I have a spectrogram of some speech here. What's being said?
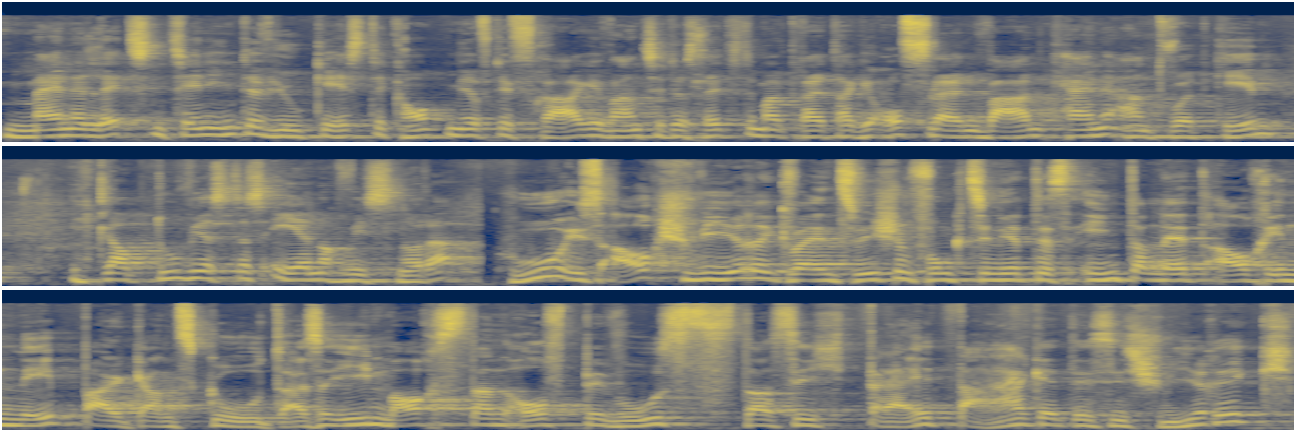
Meine letzten zehn Interviewgäste konnten mir auf die Frage, wann sie das letzte Mal drei Tage offline waren, keine Antwort geben. Ich glaube, du wirst das eher noch wissen, oder? Hu ist auch schwierig, weil inzwischen funktioniert das Internet auch in Nepal ganz gut. Also ich mache es dann oft bewusst, dass ich drei Tage, das ist schwierig,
